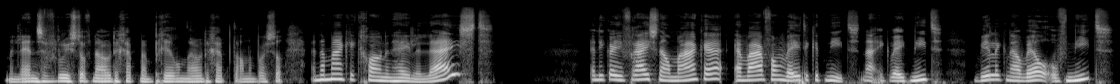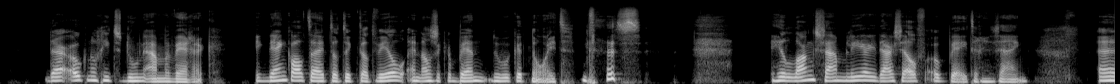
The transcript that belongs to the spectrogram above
mijn lenzenvloeistof nodig heb, mijn bril nodig heb, tandenborstel. En dan maak ik gewoon een hele lijst. En die kan je vrij snel maken. En waarvan weet ik het niet? Nou, ik weet niet, wil ik nou wel of niet daar ook nog iets doen aan mijn werk? Ik denk altijd dat ik dat wil en als ik er ben, doe ik het nooit. Dus heel langzaam leer je daar zelf ook beter in zijn. Uh,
